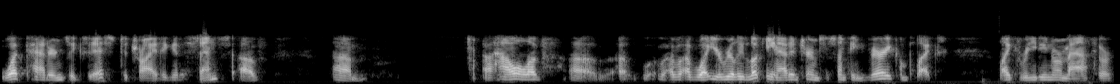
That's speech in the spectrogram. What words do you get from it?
what patterns exist, to try to get a sense of um, a howl of, uh, of, of what you're really looking at in terms of something very complex like reading or math or,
